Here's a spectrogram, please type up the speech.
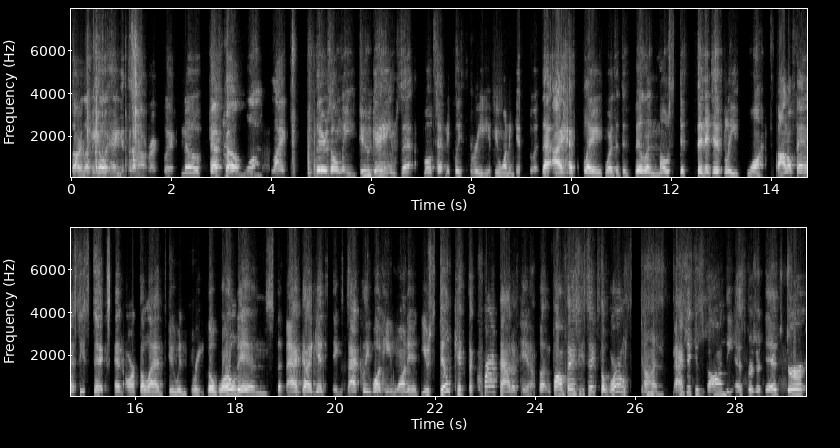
Sorry, let me go ahead and get this out right quick. No, Kefka one. Like, there's only two games that, well, technically three, if you want to get to it, that I have played where the, the villain most definitively won. Final Fantasy VI and Arc the Lad 2 and 3. The world ends, the bad guy gets exactly what he wanted. You still kick the crap out of him. But in Final Fantasy VI, the world's done. Magic is gone. The Espers are dead. Sure,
